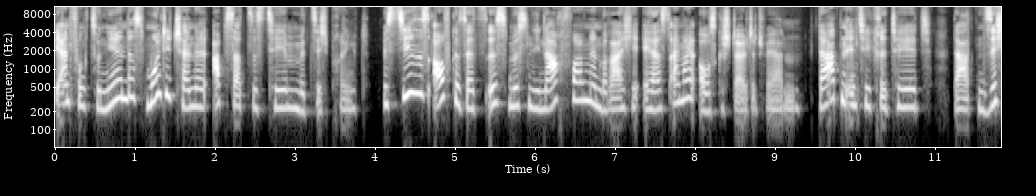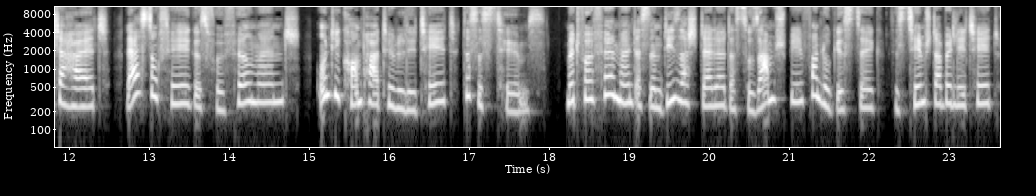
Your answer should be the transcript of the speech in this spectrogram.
die ein funktionierendes Multichannel-Absatzsystem mit sich bringt. Bis dieses aufgesetzt ist, müssen die nachfolgenden Bereiche erst einmal ausgestaltet werden. Datenintegrität, Datensicherheit, leistungsfähiges Fulfillment und die Kompatibilität des Systems. Mit Fulfillment ist an dieser Stelle das Zusammenspiel von Logistik, Systemstabilität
